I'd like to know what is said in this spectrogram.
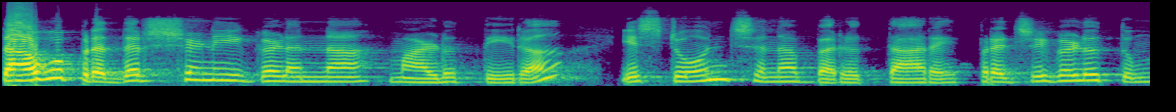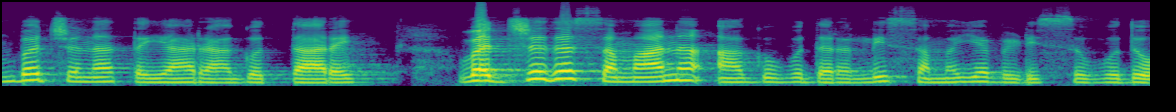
ತಾವು ಪ್ರದರ್ಶನಿಗಳನ್ನ ಮಾಡುತ್ತೀರಾ? ಎಷ್ಟೊಂದು ಜನ ಬರುತ್ತಾರೆ. ಪ್ರಜೆಗಳು ತುಂಬ ಜನ ತಯಾರಾಗುತ್ತಾರೆ. ವಜ್ರದ ಸಮಾನ ಆಗುವುದರಲ್ಲಿ ಸಮಯವಿಡಿಸುವುದು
